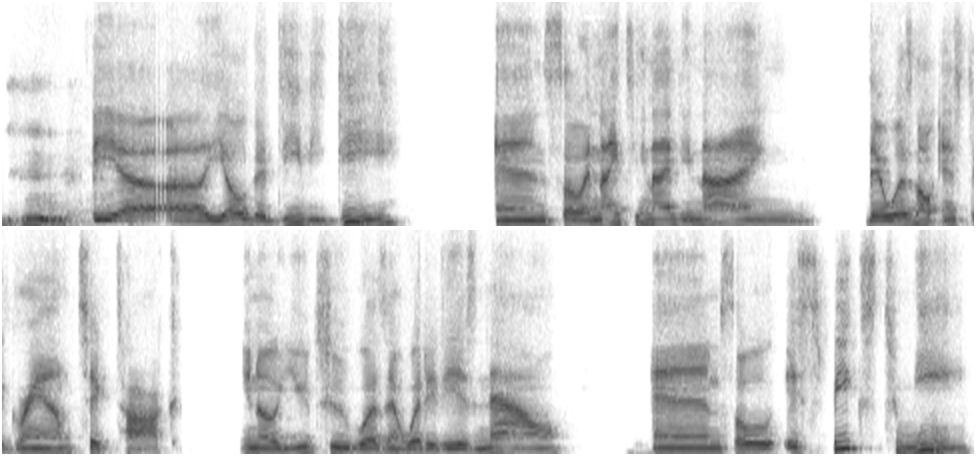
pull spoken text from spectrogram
mm-hmm. via a yoga DVD. And so in 1999, there was no Instagram, TikTok, you know, YouTube wasn't what it is now. And so it speaks to me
